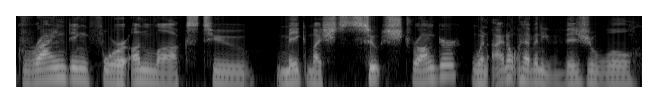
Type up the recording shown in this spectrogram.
grinding for unlocks to make my suit stronger when I don't have any visual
